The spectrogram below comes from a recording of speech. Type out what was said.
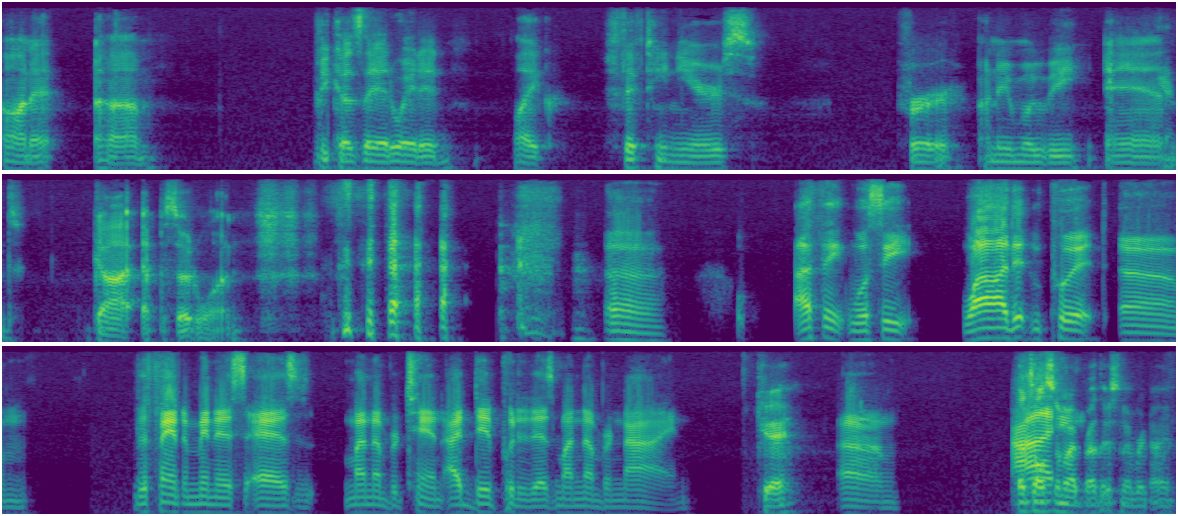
on it um, because they had waited like 15 years for a new movie and got episode one. uh, I think we'll see. While I didn't put um, the Phantom Menace as my number ten, I did put it as my number nine. Okay, Um, that's I, also my brother's number nine.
